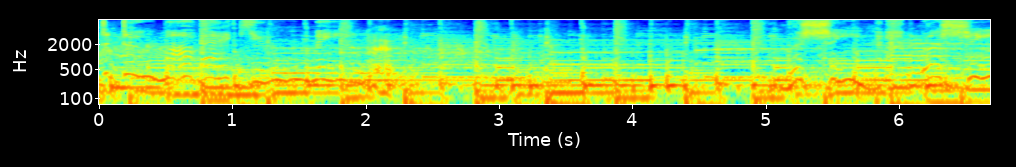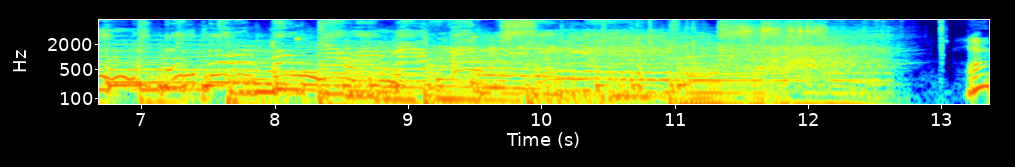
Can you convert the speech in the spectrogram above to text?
To do my vacuuming. machine, machine, bleep, blorp, oh no, I'm malfunctioning. Ja,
